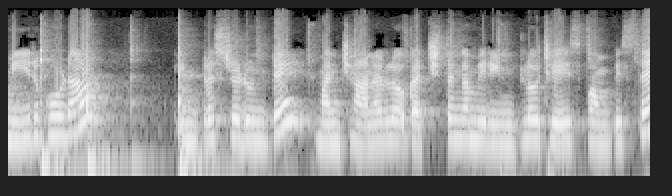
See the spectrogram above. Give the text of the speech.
మీరు కూడా ఇంట్రెస్టెడ్ ఉంటే మన ఛానల్లో ఖచ్చితంగా మీరు ఇంట్లో చేసి పంపిస్తే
